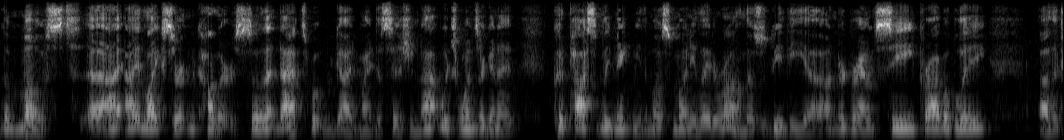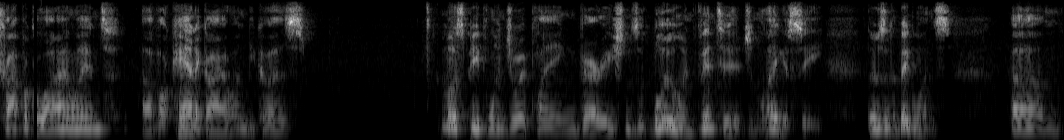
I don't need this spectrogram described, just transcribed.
the most. Uh, I, I like certain colors, so that that's what would guide my decision, not which ones are gonna could possibly make me the most money later on. Those would be the uh, underground sea, probably, uh, the tropical island, volcanic island, because most people enjoy playing variations of blue and vintage and legacy. Those are the big ones. Um,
